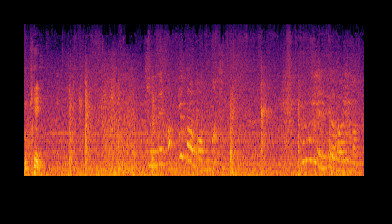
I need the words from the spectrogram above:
오케이. 근데 카페가 맞나? 한국에 냄새가 나긴 난다.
